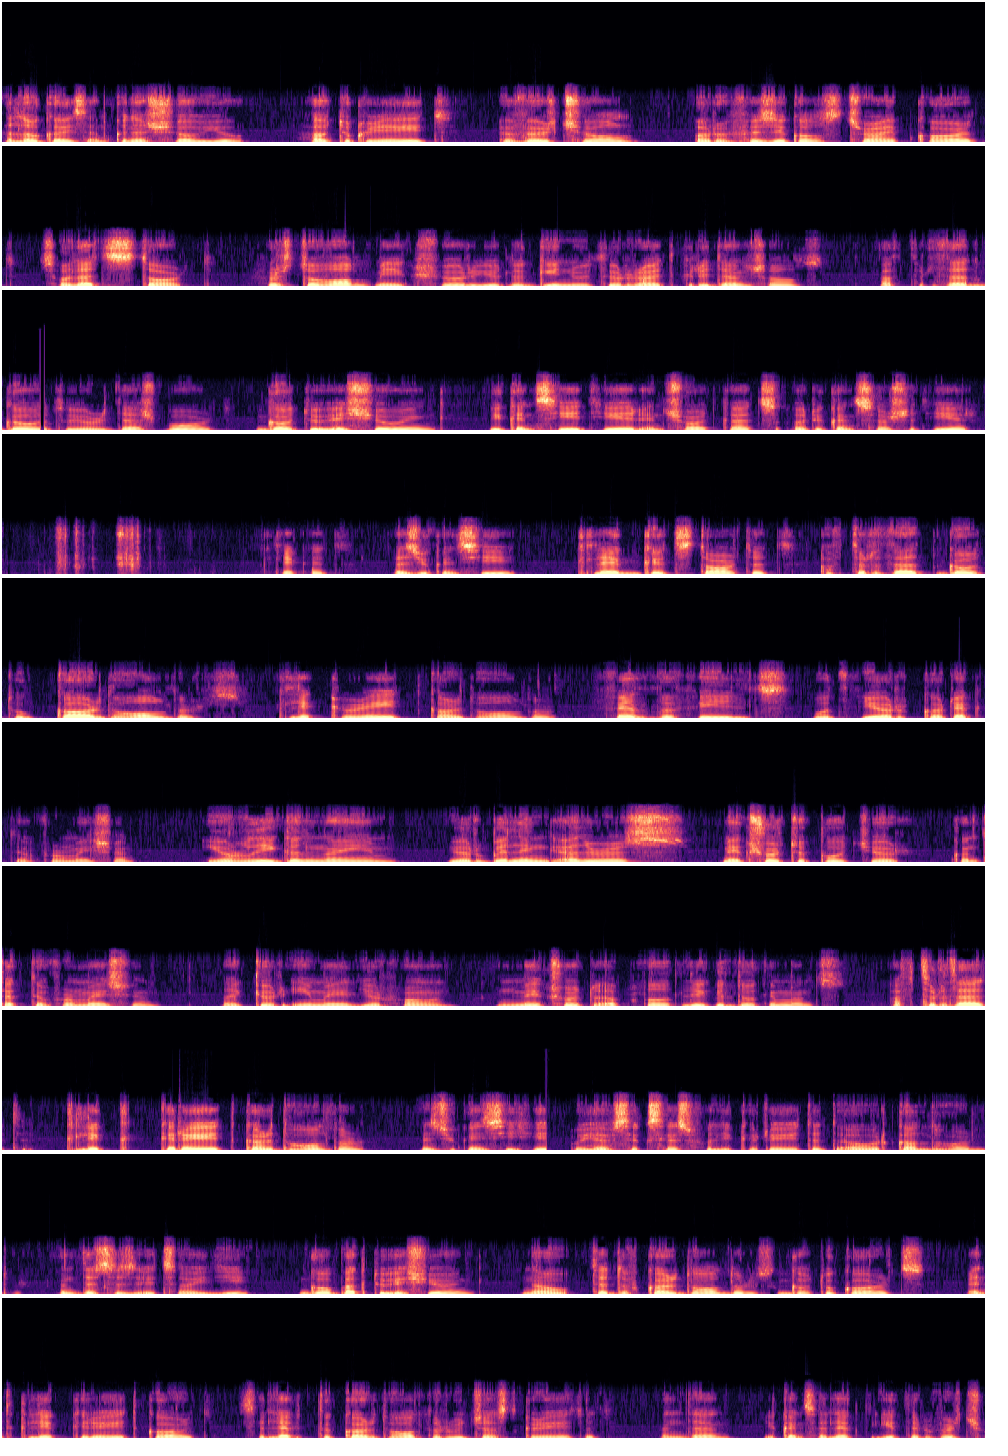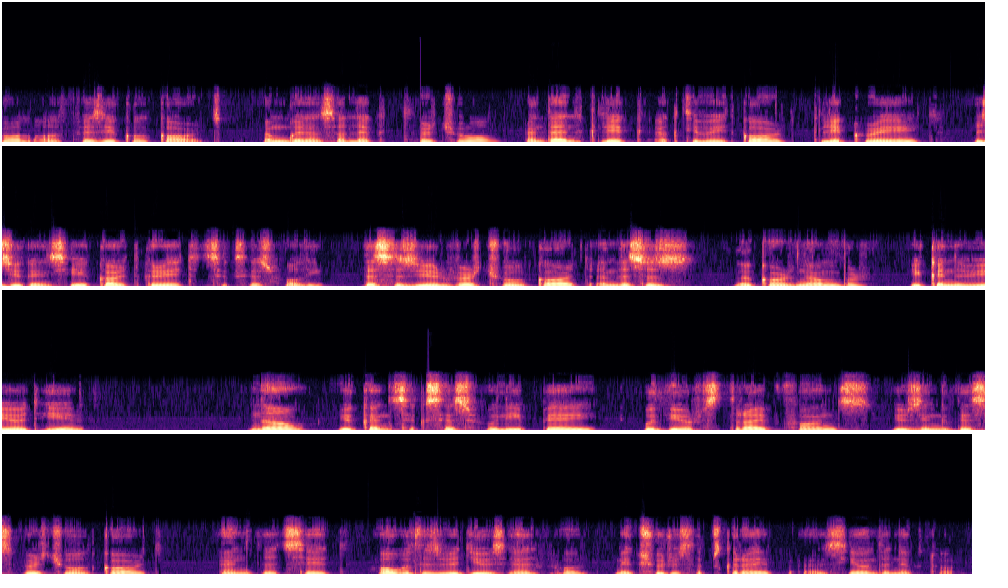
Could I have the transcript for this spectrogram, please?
Hello guys, I'm gonna show you how to create a virtual or a physical Stripe card. So let's start. First of all, make sure you log in with the right credentials. After that, go to your dashboard, go to issuing. You can see it here in shortcuts or you can search it here. Click it. As you can see, click get started. After that, go to card holders. Click create card holder. Fill the fields with your correct information, your legal name, your billing address. Make sure to put your contact information like your email, your phone, and make sure to upload legal documents. After that, click create card holder. As you can see here, we have successfully created our card holder and this is its ID. Go back to issuing. Now, instead of card holders, go to cards and click create card. Select the card holder we just created and then you can select either virtual or physical cards. I'm gonna select virtual and then click activate card, click create. As you can see, card created successfully. This is your virtual card and this is the card number. You can view it here. Now you can successfully pay with your Stripe funds using this virtual card. And that's it. Hope this video is helpful. Make sure to subscribe and see you on the next one.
